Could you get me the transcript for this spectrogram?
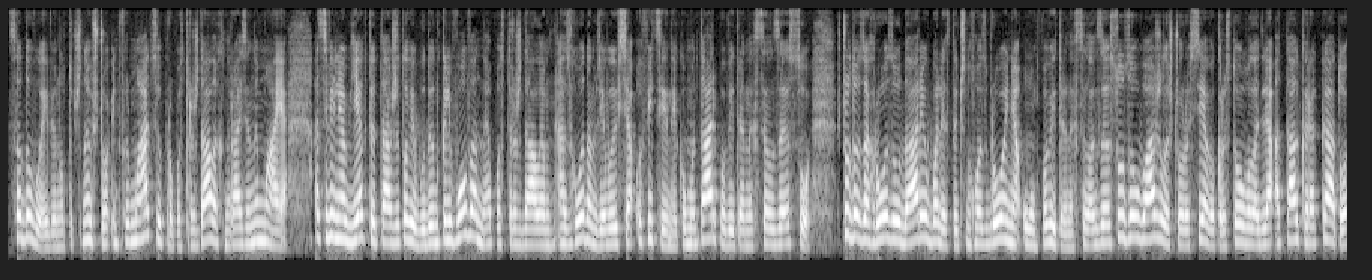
Садовий. Він уточнив, що інформацію про постраждалих наразі немає. А цивільні об'єкти та житлові будинки Львова не постраждали. А згодом з'явився офіційний коментар повітряних сил ЗСУ щодо загрози ударів балістичного озброєння у повітряних силах ЗСУ. Зауважили, що Росія використовувала для атаки ракету,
